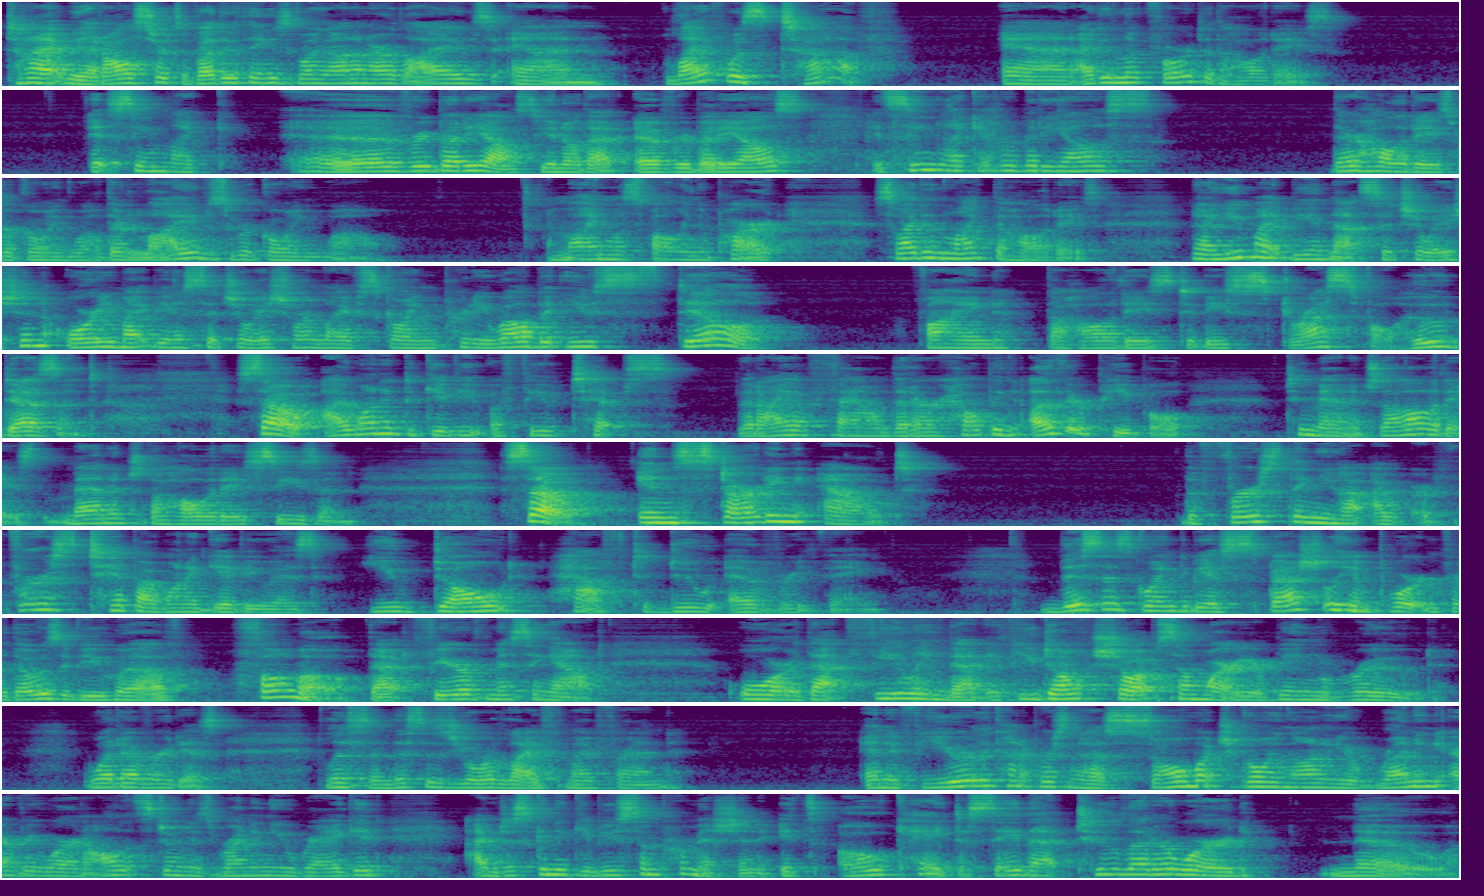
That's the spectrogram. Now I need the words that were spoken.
time we had all sorts of other things going on in our lives and life was tough and I didn't look forward to the holidays it seemed like everybody else, you know, that everybody else, it seemed like everybody else, their holidays were going well, their lives were going well. Mine was falling apart. So I didn't like the holidays. Now, you might be in that situation, or you might be in a situation where life's going pretty well, but you still find the holidays to be stressful. Who doesn't? So, I wanted to give you a few tips that I have found that are helping other people to manage the holidays, manage the holiday season. So, in starting out, the first thing you have, uh, first tip I want to give you is you don't have to do everything. This is going to be especially important for those of you who have FOMO, that fear of missing out, or that feeling that if you don't show up somewhere, you're being rude, whatever it is. Listen, this is your life, my friend. And if you're the kind of person that has so much going on and you're running everywhere and all it's doing is running you ragged, I'm just going to give you some permission. It's okay to say that two letter word, no.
